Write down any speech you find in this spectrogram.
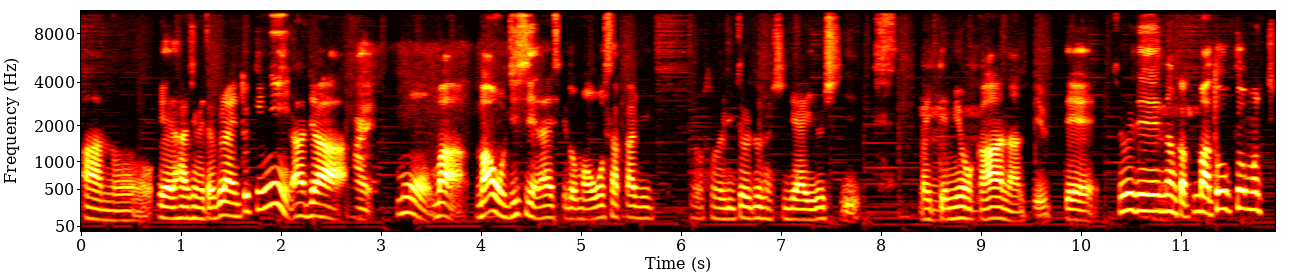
あの、やり始めたぐらいの時に、あ、じゃあ、はい。もう、まあ、満を持してじゃないですけど、まあ大阪に、そのリトルトゥースの知り合いいるし、まあ行ってみようか、なんて言って、それでなんか、まあ東京もち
